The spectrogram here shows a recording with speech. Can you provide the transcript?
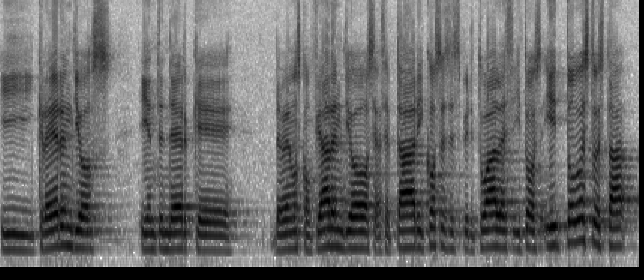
y creer en Dios y entender que debemos confiar en Dios y aceptar y cosas espirituales y todo, y todo esto está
